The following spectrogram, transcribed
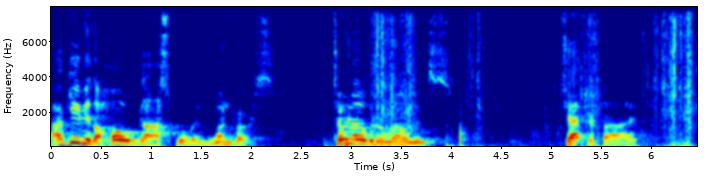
I'll give you the whole gospel in one verse. Turn over to Romans chapter 5.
